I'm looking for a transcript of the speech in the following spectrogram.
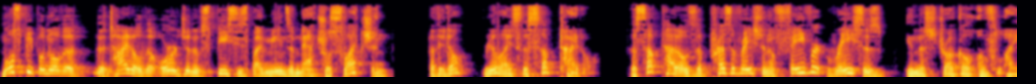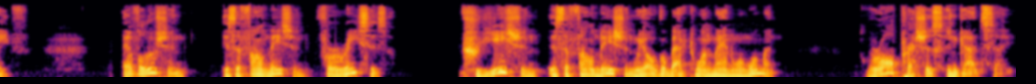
Most people know the, the title, The Origin of Species by Means of Natural Selection, but they don't realize the subtitle. The subtitle is The Preservation of Favorite Races in the Struggle of Life. Evolution is the foundation for racism. Creation is the foundation. We all go back to one man, one woman. We're all precious in God's sight.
